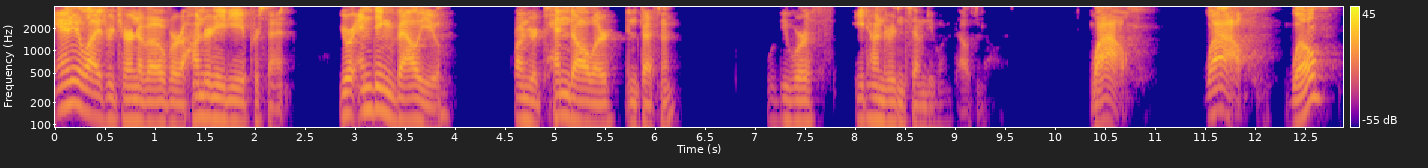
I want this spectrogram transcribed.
annualized return of over 188%. Your ending value from your $10 investment would be worth $871,000. Wow. Wow. Well,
